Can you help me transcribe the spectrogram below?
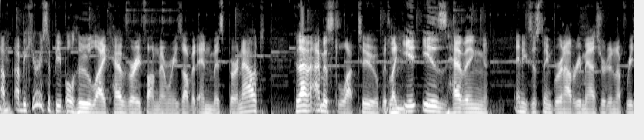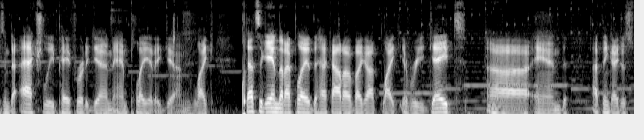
I'd- hmm. I'd be curious if people who like have very fond memories of it and miss Burnout, because I, I missed a lot too. But like, hmm. it is having an existing Burnout remastered enough reason to actually pay for it again and play it again. Like, that's a game that I played the heck out of. I got like every gate, hmm. uh, and I think I just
